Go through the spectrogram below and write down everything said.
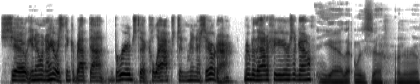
So, you know, and I always think about that bridge that collapsed in Minnesota. Remember that a few years ago? Yeah, that was uh, unreal.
